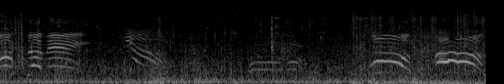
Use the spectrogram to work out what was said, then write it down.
After me! Warm up!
